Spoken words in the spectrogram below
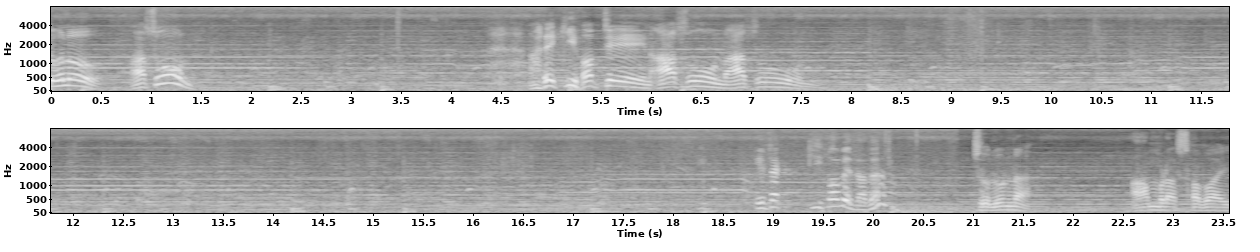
হলো? আসুন। আরে কি ভাবছেন? আসুন আসুন। এটা কি হবে দাদা? চলুন না আমরা সবাই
